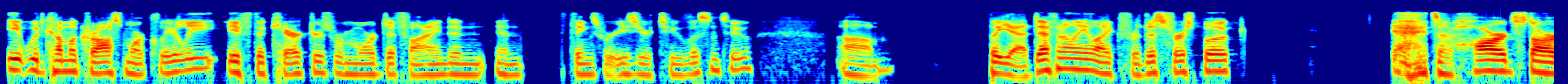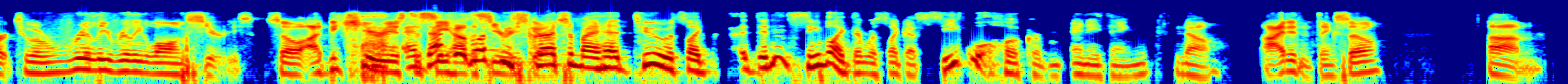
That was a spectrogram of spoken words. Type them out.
it would come across more clearly if the characters were more defined and and things were easier to listen to. Um, but yeah, definitely like for this first book, it's a hard start to a really really long series. So I'd be curious to see how the series goes. scratching my head too. It's like it didn't seem like there was like a sequel hook or anything. No, I didn't think so. Um,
